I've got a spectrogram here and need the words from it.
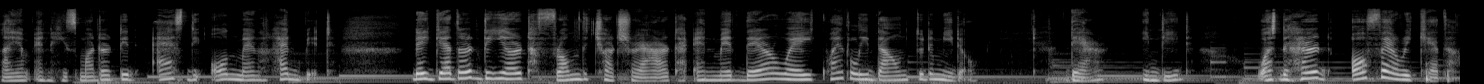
Liam and his mother did as the old man had bid. They gathered the earth from the churchyard and made their way quietly down to the meadow. There, indeed, was the herd of fairy cattle.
